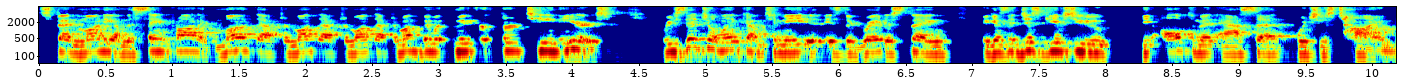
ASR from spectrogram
spend money on the same product month after month after month after month, been with me for 13 years. Residual income to me is the greatest thing because it just gives you the ultimate asset, which is time.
